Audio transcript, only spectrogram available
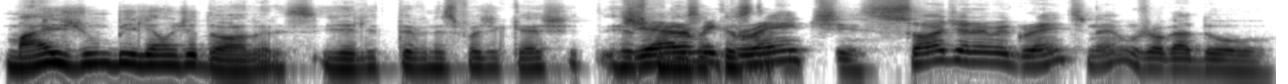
mais de um bilhão de dólares. E ele teve nesse podcast. Jeremy Grant, só Jeremy Grant, né? Um jogador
